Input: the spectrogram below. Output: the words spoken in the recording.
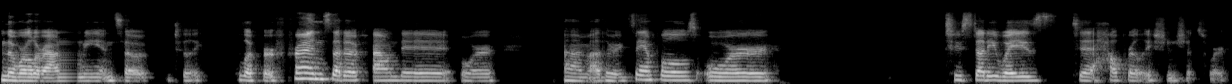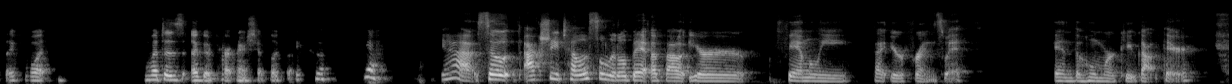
in the world around me and so to like look for friends that have found it or um, other examples or to study ways to help relationships work like what what does a good partnership look like? So, yeah. Yeah so actually tell us a little bit about your family that you're friends with and the homework you got there.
